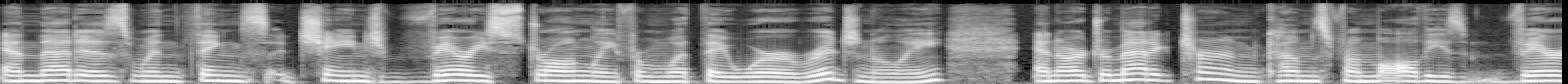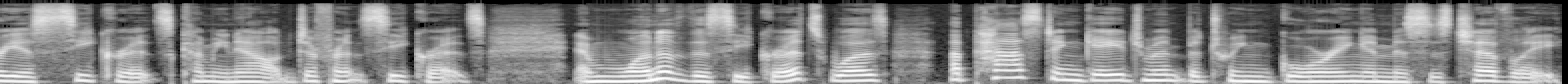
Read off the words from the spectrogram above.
and that is when things change very strongly from what they were originally. And our dramatic turn comes from all these various secrets coming out, different secrets. And one of the secrets was a past engagement between Goring and Mrs. Cheveley.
